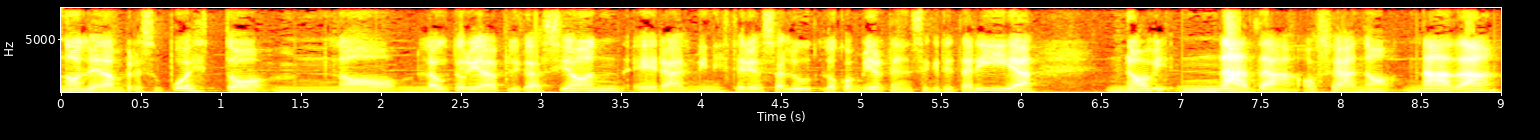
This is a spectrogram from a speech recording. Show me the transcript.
no le dan presupuesto, no la autoridad de aplicación era el Ministerio de Salud, lo convierten en secretaría, no nada, o sea, no nada.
